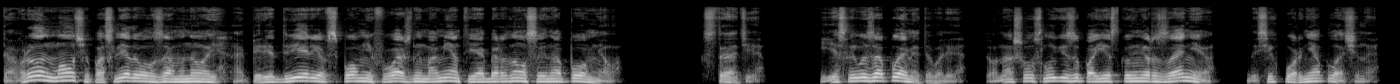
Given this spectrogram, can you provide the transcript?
Таврон молча последовал за мной, а перед дверью, вспомнив важный момент, я обернулся и напомнил. «Кстати, если вы запамятовали, то наши услуги за поездку в Мерзанию до сих пор не оплачены».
